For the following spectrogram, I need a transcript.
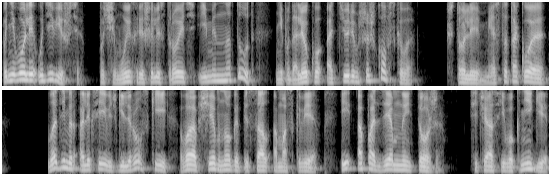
Поневоле удивишься, почему их решили строить именно тут, неподалеку от тюрем Шишковского. Что ли, место такое? Владимир Алексеевич Гелеровский вообще много писал о Москве, и о подземной тоже. Сейчас его книги,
